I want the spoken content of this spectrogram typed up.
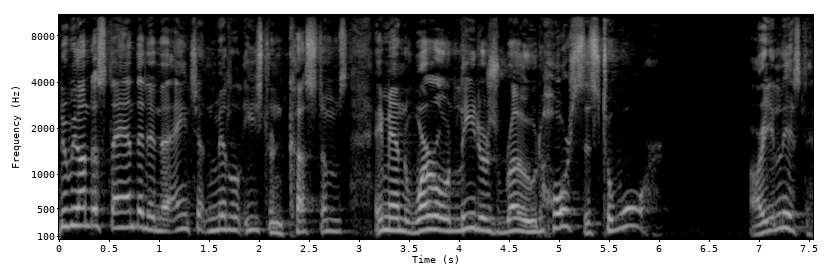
Do we understand that in the ancient Middle Eastern customs, amen, world leaders rode horses to war? Are you listening?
